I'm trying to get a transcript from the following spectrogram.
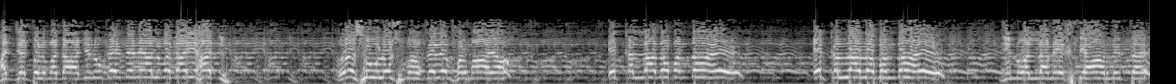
حجت الوداع جنو کہتے ہیں الوداعی حج، رسول اس موقع دے فرمایا، ایک اللہ دا بندہ ہے، ایک اللہ دا بندہ ہے جنو اللہ نے اختیار دیتا ہے،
